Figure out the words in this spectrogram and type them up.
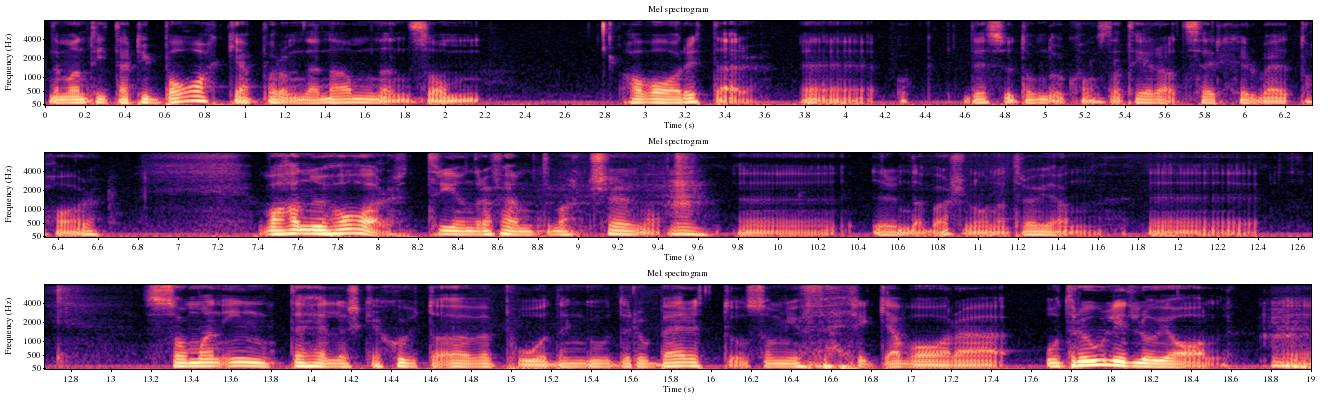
När man tittar tillbaka på de där namnen som har varit där eh, och dessutom då konstaterar att Sergio Roberto har vad han nu har, 350 matcher eller något Mm. eh, i den där Barcelona-tröjan. Eh, som man inte heller ska skjuta över på den gode Roberto som ju verkar vara otroligt lojal. Mm. Eh,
